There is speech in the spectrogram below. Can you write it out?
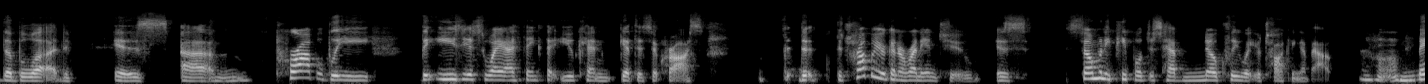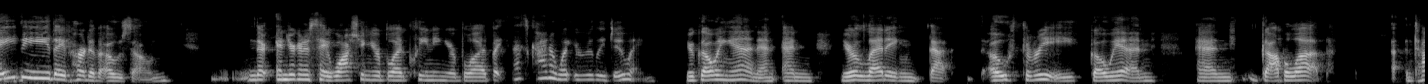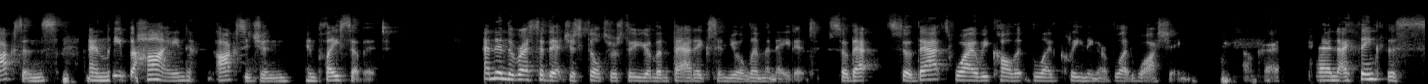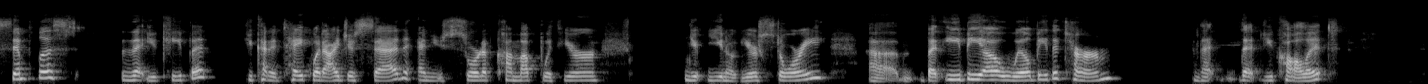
the blood is um, probably the easiest way I think that you can get this across. The, the, the trouble you're going to run into is so many people just have no clue what you're talking about. Mm-hmm. Maybe they've heard of ozone and you're going to say washing your blood, cleaning your blood, but that's kind of what you're really doing you're going in and and you're letting that O3 go in and gobble up uh, toxins and leave behind oxygen in place of it. And then the rest of that just filters through your lymphatics and you eliminate it. So that so that's why we call it blood cleaning or blood washing. Okay. And I think the simplest that you keep it, you kind of take what I just said and you sort of come up with your you, you know your story um, but ebo will be the term that that you call it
